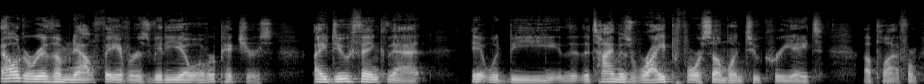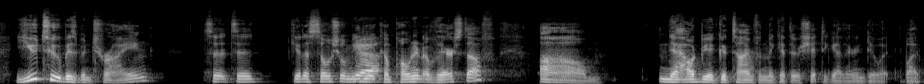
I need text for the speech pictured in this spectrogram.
algorithm now favors video over pictures, I do think that it would be the, the time is ripe for someone to create a platform. YouTube has been trying to to get a social media Yeah. component of their stuff. Um, now would be a good time for them to get their shit together and do it. But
